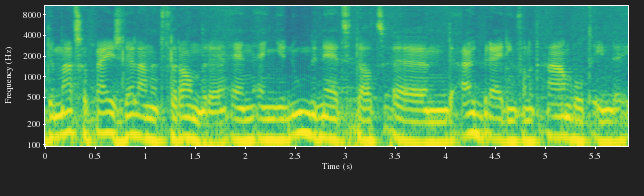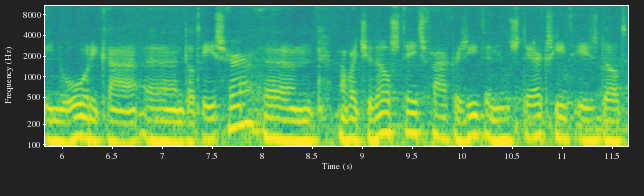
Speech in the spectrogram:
de maatschappij is wel aan het veranderen. En, en je noemde net dat uh, de uitbreiding van het aanbod in de, in de horeca, uh, dat is er. Um, maar wat je wel steeds vaker ziet en heel sterk ziet, is dat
